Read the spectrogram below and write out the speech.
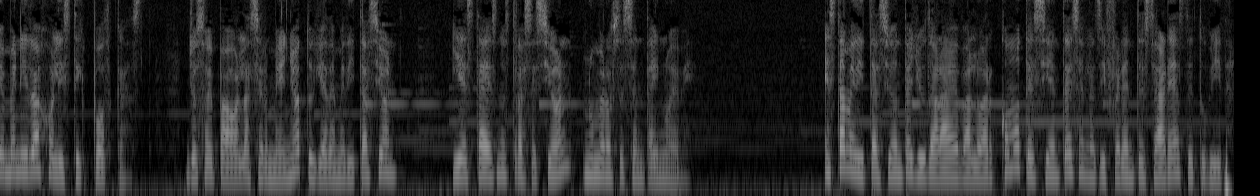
Bienvenido a Holistic Podcast. Yo soy Paola Cermeño, tu guía de meditación, y esta es nuestra sesión número 69. Esta meditación te ayudará a evaluar cómo te sientes en las diferentes áreas de tu vida.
